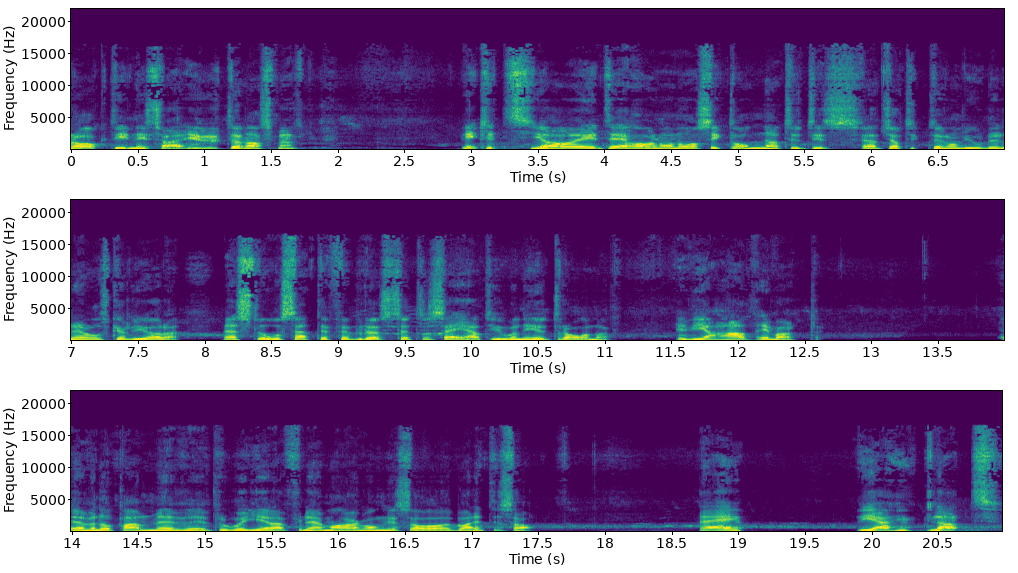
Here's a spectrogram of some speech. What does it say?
rakt in i Sverige utan några svenska. Vilket jag inte har någon åsikt om naturligtvis. Att jag tyckte de gjorde när de skulle göra. Men slå sig inte för bröstet och säga att vi var neutrala. Vi har aldrig varit Även om Palme propagerade för det många gånger så var det inte så. Nej, vi har hycklat.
